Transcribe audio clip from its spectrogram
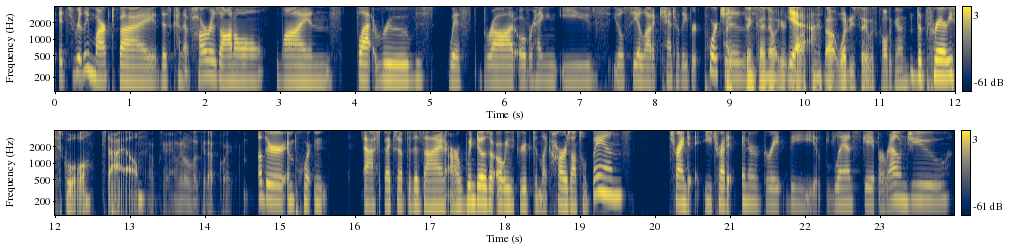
It's really marked by this kind of horizontal lines, flat roofs with broad overhanging eaves. You'll see a lot of cantilevered porches. I think I know what you're Yeah. talking about. What did you say it was called again? the prairie school style. Okay, I'm gonna look it up quick. Other important aspects of the design are windows are always grouped in like horizontal bands. Trying to you try to integrate the landscape around you.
